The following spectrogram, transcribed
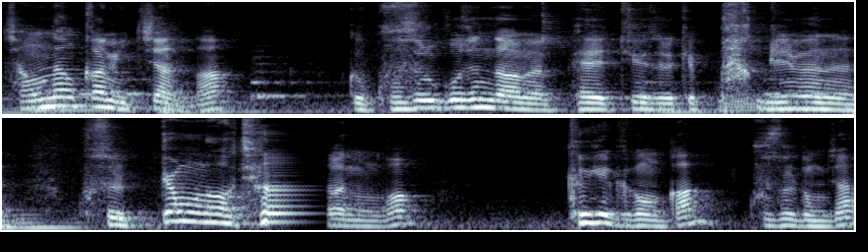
장난감 있지 않나? 그 구슬 꽂은 다음에 배 뒤에서 이렇게 팍 밀면은 구슬 뿅 하고 튀어나가는 거? 그게 그건가? 구슬 동자?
